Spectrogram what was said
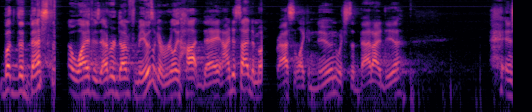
but the best thing my wife has ever done for me, it was like a really hot day, and I decided to mow the grass at like noon, which is a bad idea. And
